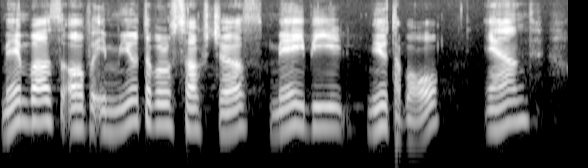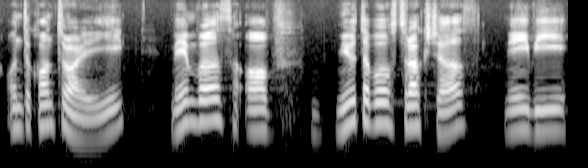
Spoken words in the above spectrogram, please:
members of immutable structures may be mutable, and on the contrary, members of mutable structures may be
